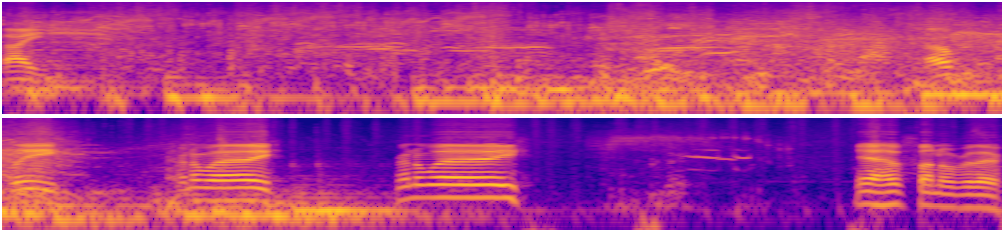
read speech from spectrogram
Die. Oh, flee! Run away! Run away! Yeah, have fun over there.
